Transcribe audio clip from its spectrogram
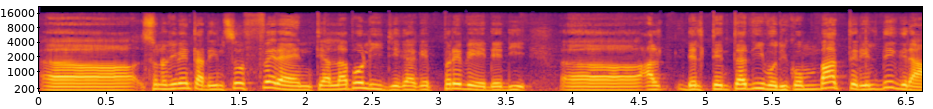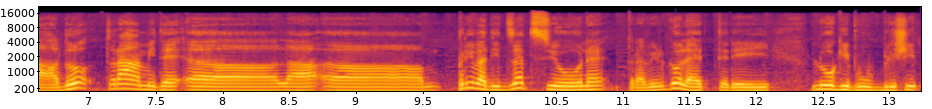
eh, sono diventati insofferenti alla politica che prevede di, eh, al- del tentativo di combattere il degrado tramite eh, la privatizzazione, tra virgolette, dei luoghi pubblici.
